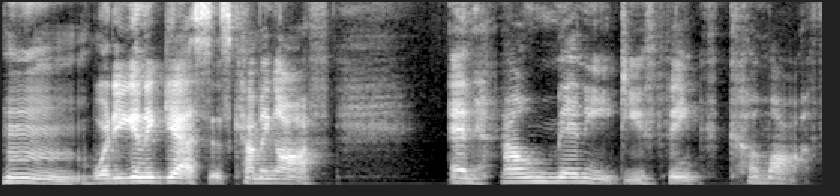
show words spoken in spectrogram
Hmm, what are you going to guess is coming off? And how many do you think come off?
